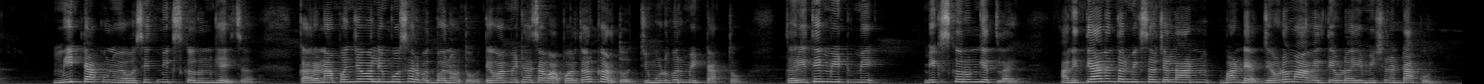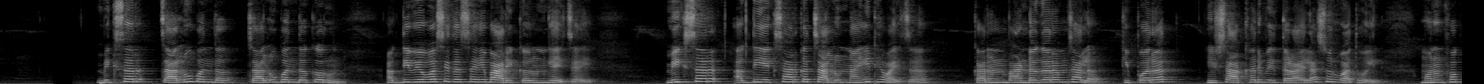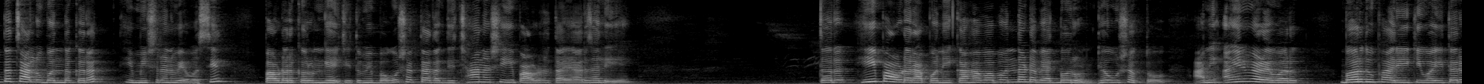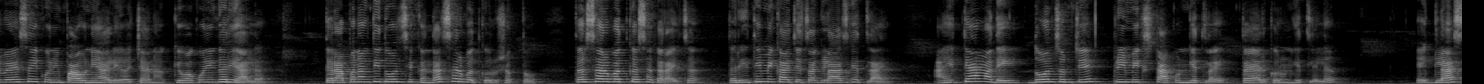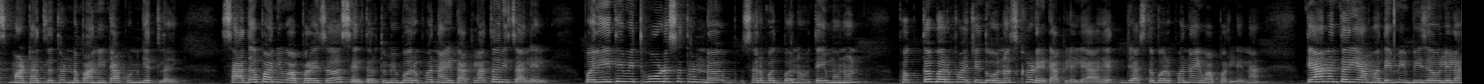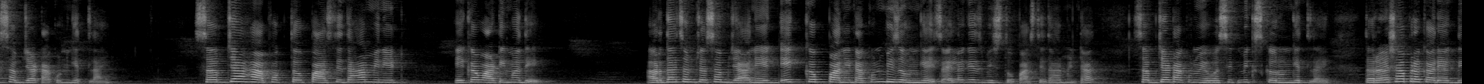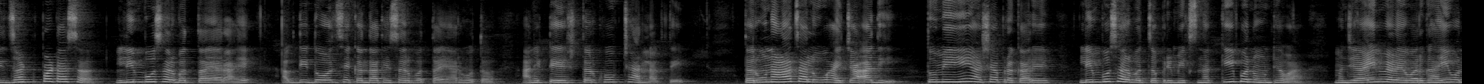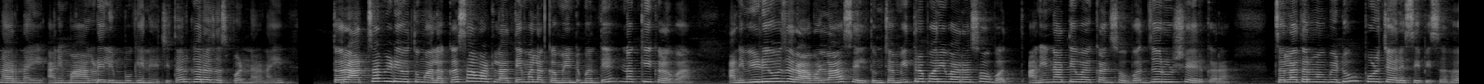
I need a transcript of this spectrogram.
मीठ टाकून व्यवस्थित मिक्स करून घ्यायचं. कारण आपण जेव्हा लिंबू सरबत बनवतो तेव्हा मिठाचा वापर तर करतोच. चिमूटभर मीठ टाकतो. तर इथे मीठ मी मिक्स करून घेतलं आहे आणि त्यानंतर मिक्सरच्या लहान भांड्यात जेवढं मावेल तेवढं हे मिश्रण टाकून मिक्सर चालू बंद चालू बंद करून अगदी व्यवस्थित असं हे बारीक करून घ्यायचं आहे मिक्सर अगदी एकसारखं चालून नाही ठेवायचं. कारण भांडं गरम झालं की परत ही साखर वितळायला सुरुवात होईल. म्हणून फक्त चालू बंद करत हे मिश्रण व्यवस्थित पावडर करून घ्यायची. तुम्ही बघू शकतात अगदी छान अशी ही पावडर तयार झाली आहे. तर ही पावडर आपण एका हवाबंद डब्यात भरून ठेवू शकतो आणि ऐन वेळेवर भर दुपारी किंवा इतर वेळेसही कोणी पाहुणे आले अचानक किंवा कोणी घरी आलं तर आपण अगदी दोन सेकंदात सरबत करू शकतो. तर सरबत कसं करायचं? तर इथे मी काचेचा ग्लास घेतला आहे आणि त्यामध्ये दोन चमचे प्रीमिक्स टाकून घेतलं आहे तयार करून घेतलेलं. एक ग्लास माठातलं थंड पाणी टाकून घेतलं आहे साधं पाणी वापरायचं असेल तर तुम्ही बर्फ नाही टाकला तरी चालेल पण इथे मी थोडंसं थंड सरबत बनवते म्हणून फक्त बर्फाचे दोनच खडे टाकलेले आहेत जास्त बर्फ नाही वापरलेला त्यानंतर यामध्ये मी भिजवलेला सब्जा टाकून घेतला आहे सब्जा हा फक्त पाच ते दहा मिनिट एका वाटीमध्ये अर्धा चमचा सब्जा आणि एक एक कप पाणी टाकून भिजवून घ्यायचा आहे लगेच भिजतो पाच ते दहा मिनटात. सब्जा टाकून व्यवस्थित मिक्स करून घेतलं आहे तर अशा प्रकारे अगदी झटपट असं लिंबू सरबत तयार आहे. अगदी दोन सेकंदात हे सरबत तयार होतं आणि टेस्ट तर खूप छान लागते. तर उन्हाळा चालू व्हायच्या आधी तुम्हीही अशा प्रकारे लिंबू सरबतचं प्रिमिक्स नक्की बनवून ठेवा. म्हणजे ऐन वेळेवर घाई होणार नाही आणि महागडे लिंबू घेण्याची तर गरजच पडणार नाही. तर आजचा व्हिडिओ तुम्हाला कसा वाटला ते मला कमेंटमध्ये नक्की कळवा. आणि व्हिडिओ जर आवडला असेल तुमच्या मित्रपरिवारासोबत आणि नातेवाईकांसोबत जरूर शेअर करा. चला तर मग भेटू पुढच्या रेसिपीसह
